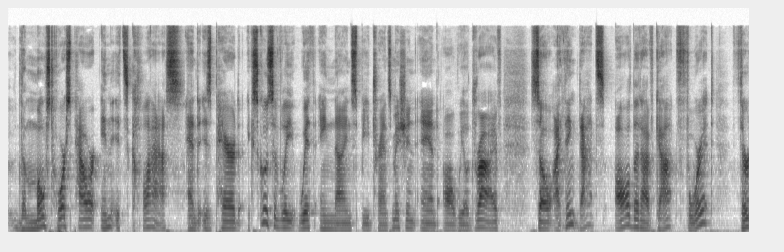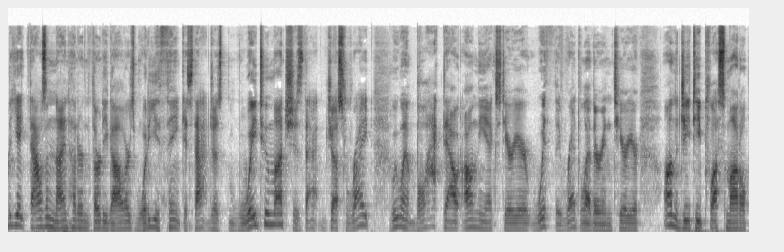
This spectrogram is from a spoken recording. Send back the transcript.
the most horsepower in its class and is paired exclusively with a 9-speed transmission and all-wheel drive. So I think that's all that I've got for it. $38,930. What do you think? Is that just way too much? Is that just right? We went blacked out on the exterior with the red leather interior on the GT Plus model.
